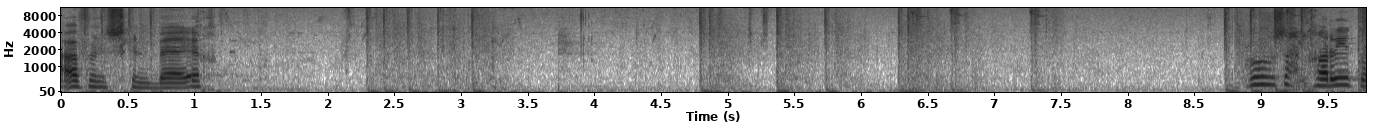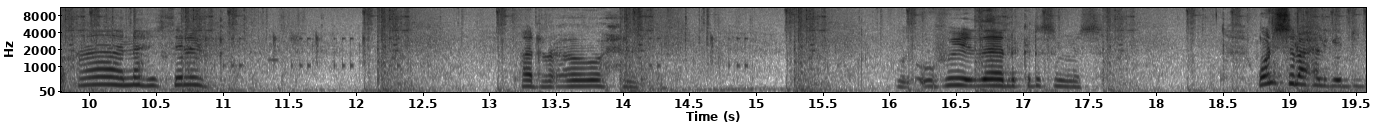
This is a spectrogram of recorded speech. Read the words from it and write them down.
عارف ان skin بايخ؟ هو صح الخريطة. آه نهي ثلج هنروح وفي ذا الكريسماس وين السلاح الجديد؟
